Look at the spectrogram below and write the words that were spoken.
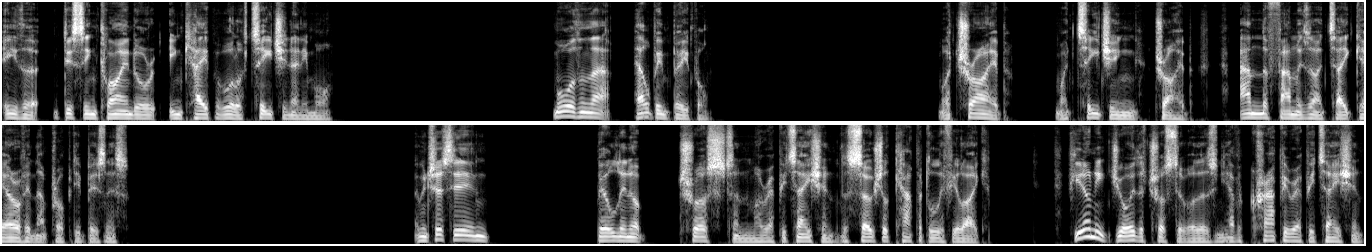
either disinclined or incapable of teaching anymore. More than that, helping people. My tribe, my teaching tribe, and the families I take care of in that property business. I'm interested in building up trust and my reputation, the social capital, if you like. If you don't enjoy the trust of others and you have a crappy reputation,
